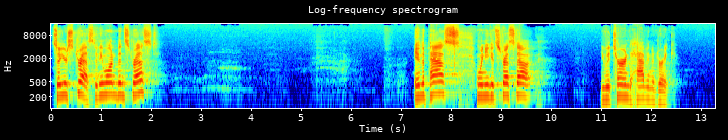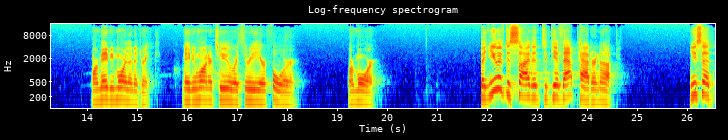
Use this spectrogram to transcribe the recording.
So you're stressed. Anyone been stressed? In the past, when you get stressed out, you would turn to having a drink, or maybe more than a drink maybe one or two or three or four or more. But you have decided to give that pattern up. You said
